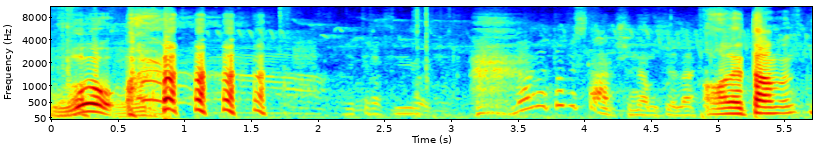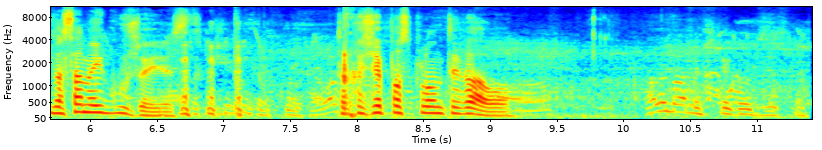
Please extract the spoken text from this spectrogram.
Wow. no ale to wystarczy nam tyle. Ale tam na samej górze jest. Trochę się posplątywało. Ale mamy z czego odzyskać.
